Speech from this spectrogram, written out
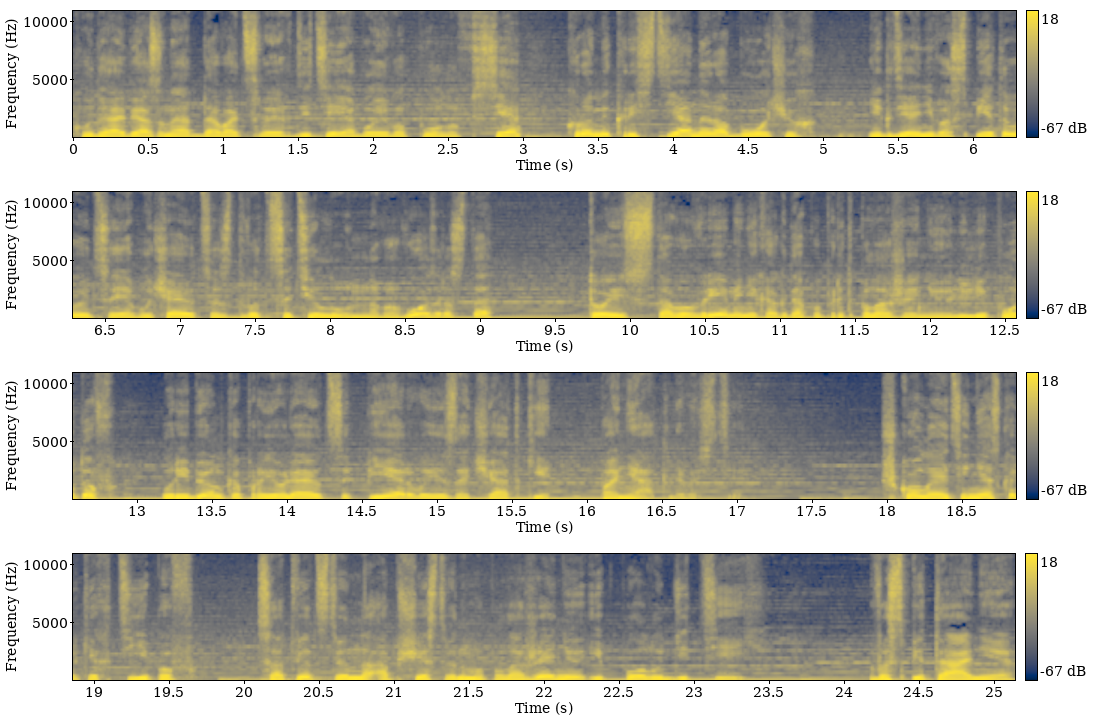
куда обязаны отдавать своих детей обоего пола все, кроме крестьян и рабочих – и где они воспитываются и обучаются с двадцатилунного возраста, то есть с того времени, когда, по предположению лилипутов, у ребенка проявляются первые зачатки понятливости. Школы эти нескольких типов, соответственно общественному положению и полу детей. Воспитание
